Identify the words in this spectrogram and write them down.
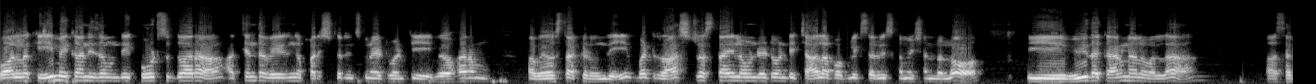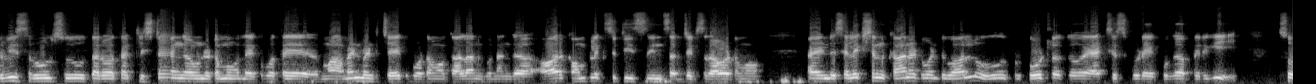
వాళ్ళకి ఏ మెకానిజం ఉంది? కోర్ట్స్ ద్వారా అత్యంత వేగంగా పరిష్కరించుకునేటువంటి వ్యవహారం వ్యవస్థ అక్కడ ఉంది. బట్ రాష్ట్ర స్థాయిలో ఉండేటువంటి చాలా పబ్లిక్ సర్వీస్ కమిషన్లలో ఈ వివిధ కారణాల వల్ల సర్వీస్ రూల్స్ తర్వాత క్లిష్టంగా ఉండటము లేకపోతే మా అమెండ్మెంట్ చేయకపోవటము కాలానుగుణంగా ఆర్ కాంప్లెక్సిటీస్ ఇన్ సబ్జెక్ట్స్ రావటము అండ్ సెలెక్షన్ కానటువంటి వాళ్ళు ఇప్పుడు కోర్టులకు యాక్సెస్ కూడా ఎక్కువగా పెరిగి సో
